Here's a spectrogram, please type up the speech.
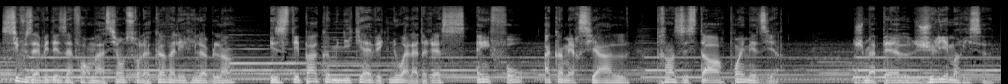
Si vous avez des informations sur le cas Valérie Leblanc, n'hésitez pas à communiquer avec nous à l'adresse info à commercial transistor.media. Je m'appelle Julien Morissette.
